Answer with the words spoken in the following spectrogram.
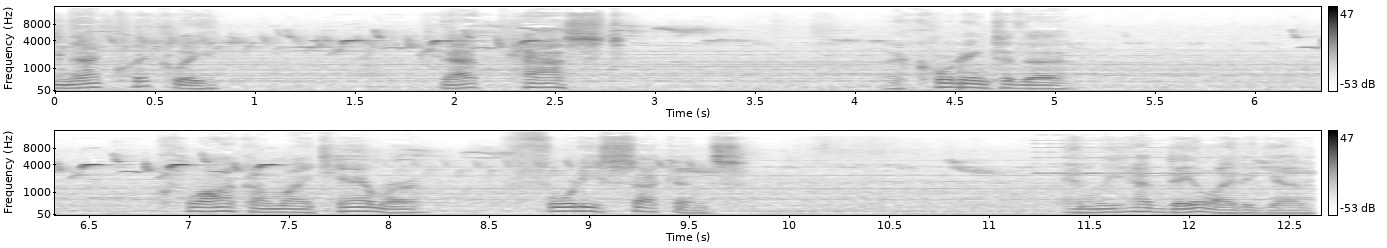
And that quickly, that passed, according to the clock on my camera, 40 seconds. And we have daylight again.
